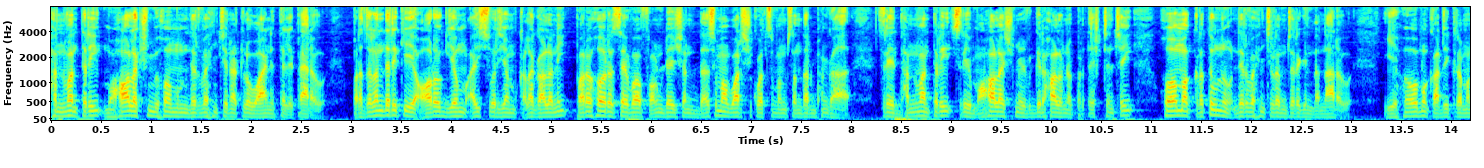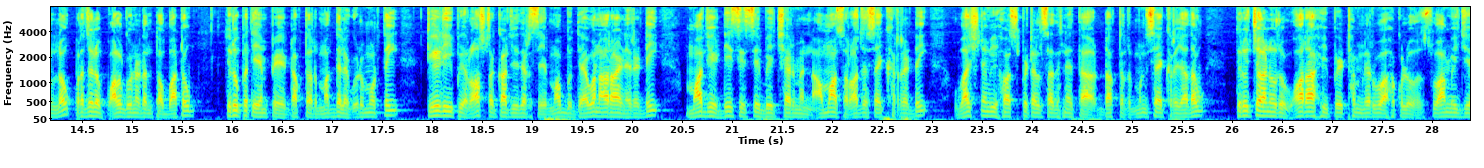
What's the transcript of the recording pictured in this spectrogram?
ధన్వంతరి మహాలక్ష్మి హోమం నిర్వహించినట్లు ఆయన తెలిపారు. ప్రజలందరికీ ఆరోగ్యం ఐశ్వర్యం కలగాలని పరహోర సేవా ఫౌండేషన్ దశమ వార్షికోత్సవం సందర్భంగా శ్రీ ధన్వంతరి శ్రీ మహాలక్ష్మి విగ్రహాలను ప్రతిష్ఠించి హోమ క్రతువును నిర్వహించడం జరిగిందన్నారు. ఈ హోమ కార్యక్రమంలో ప్రజలు పాల్గొనడంతో పాటు Tirupati MP doctor Maddela Gurumurthy TDP రాష్ట్ర కార్యదర్శి మబ్బు దేవనారాయణ రెడ్డి మాజీ DCCB chairman Amasa Rajasekhar Reddy Vaishnavi hospitals అధినేత డాక్టర్ మునిశేఖర్ యాదవ్ తిరుచానూరు వారాహి పీఠం నిర్వాహకులు Swamiji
